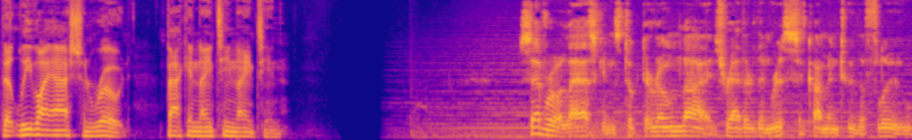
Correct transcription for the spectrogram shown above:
that Levi Ashton wrote back in 1919. Several Alaskans took their own lives rather than risk succumbing to the flu.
